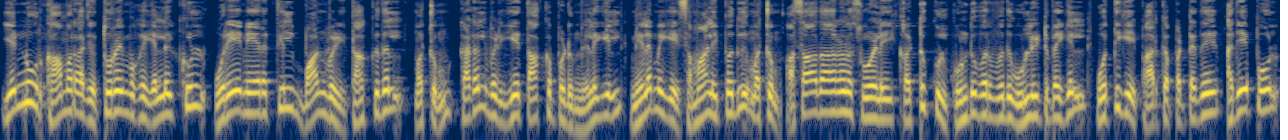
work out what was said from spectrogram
எண்ணூர் காமராஜர் துறைமுக எல்லைக்குள் ஒரே நேரத்தில் வான்வழி தாக்குதல் மற்றும் கடல் வழியே தாக்கப்படும் நிலையில் நிலைமையை சமாளிப்பது மற்றும் அசாதாரண சூழலை கட்டுக்குள் கொண்டு வருவது உள்ளிட்டவைகள் ஒத்திகை பார்க்கப்பட்டது. அதேபோல்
